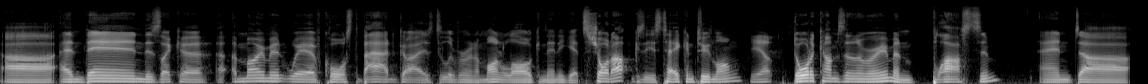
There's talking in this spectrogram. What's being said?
Uh, and then there's like a, a moment where, of course, the bad guy is delivering a monologue, and then he gets shot up because he's taken too long. yep. Daughter comes in the room and blasts him, and uh,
